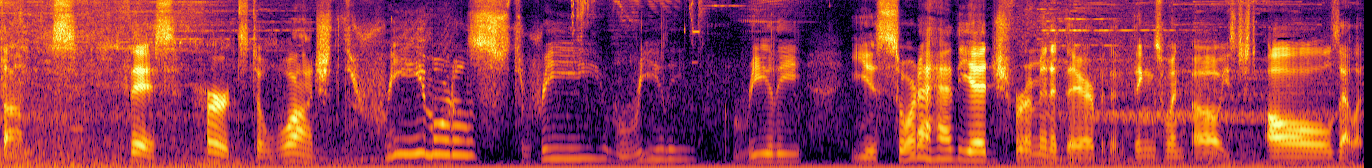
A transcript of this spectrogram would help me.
thumbs. This hurts to watch. Three immortals three, really, really, you sort of had the edge for a minute there, but then things went, oh, he's just all zealot.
